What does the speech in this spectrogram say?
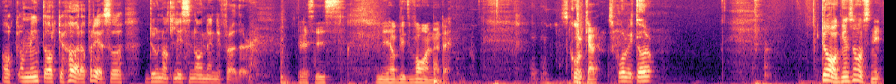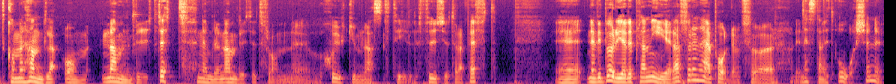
Och om ni inte orkar höra på det så do not listen on any further. Precis. Ni har blivit varnade. Skål Kalle. Skål Viktor. Dagens avsnitt kommer handla om namnbytet. Nämligen namnbytet från eh, sjukgymnast till fysioterapeut. Eh, när vi började planera för den här podden för det är nästan ett år sedan nu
